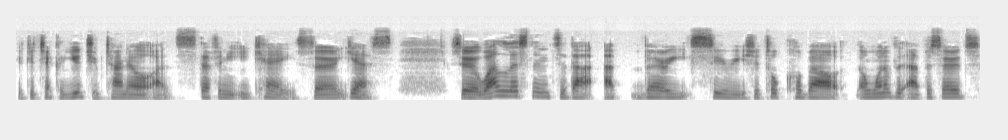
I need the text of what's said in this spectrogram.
You can check her YouTube channel at Stephanie Ike. So, yes. So, while listening to that very series, she talked about, on one of the episodes,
